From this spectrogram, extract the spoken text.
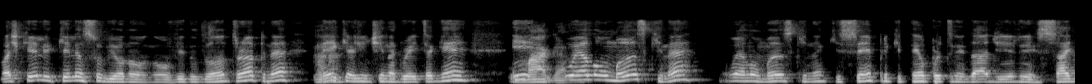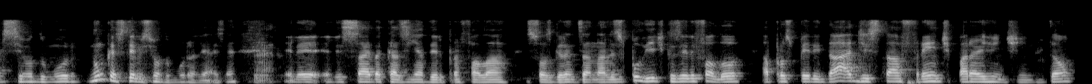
Eu acho que ele, que ele assobiou no, no ouvido do Donald Trump, né? Uhum. Make Argentina Great Again. O e Maga, o né? Elon Musk, né? O Elon Musk, né, que sempre que tem oportunidade ele sai de cima do muro, nunca esteve em cima do muro, aliás, né? É. Ele, ele sai da casinha dele para falar suas grandes análises políticas. ele falou: a prosperidade está à frente para a Argentina. Então,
